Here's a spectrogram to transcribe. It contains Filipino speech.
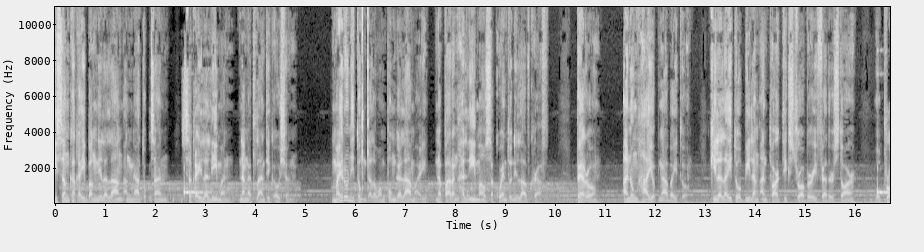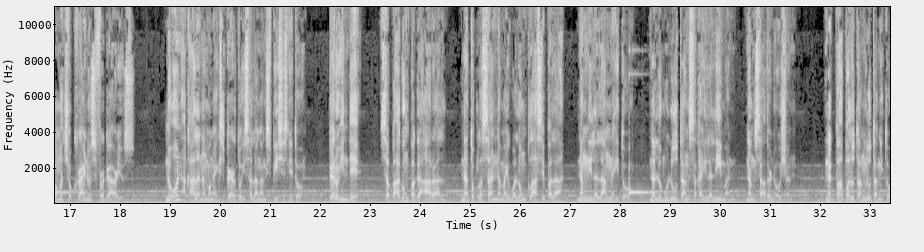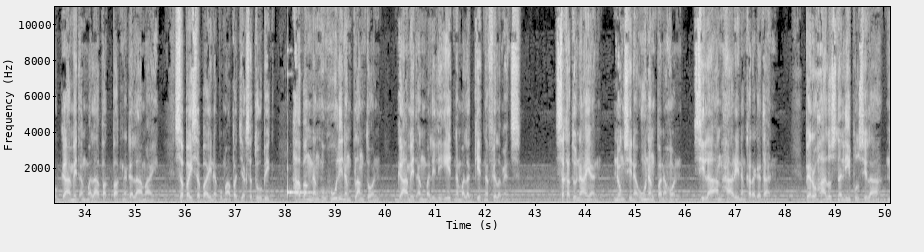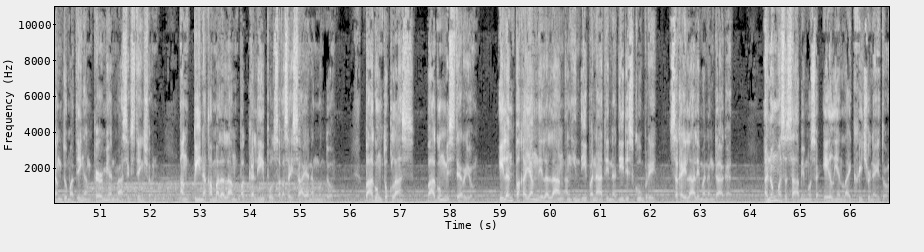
Isang kakaibang nilalang ang natuksan sa kailaliman ng Atlantic Ocean. Mayroon itong dalawampung galamay na parang halimaw sa kwento ni Lovecraft. Pero, anong hayop nga ba ito? Kilala ito bilang Antarctic Strawberry Feather Star o Promachocrinus fragarius. Noon akala ng mga eksperto isa lang ang species nito. Pero hindi. Sa bagong pag-aaral, natuklasan na may walong klase pala ng nilalang na ito na lumulutang sa kailaliman ng Southern Ocean. Nagpapalutang-lutang ito gamit ang malapakpak na galamay, sabay-sabay na pumapadyak sa tubig habang nanghuhuli ng plankton gamit ang maliliit na malagkit na filaments. Sa katunayan, noong sinaunang panahon, sila ang hari ng karagatan. Pero halos nalipol sila nang dumating ang Permian mass extinction, ang pinakamalalang pagkalipol sa kasaysayan ng mundo. Bagong tuklas, bagong misteryo. Ilan pa kayang nilalang ang hindi pa natin nadidiskubre sa kailaliman ng dagat? Anong masasabi mo sa alien-like creature na ito?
